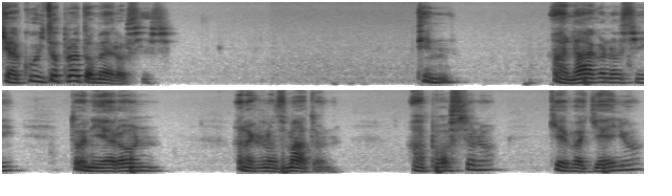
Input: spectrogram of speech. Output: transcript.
και ακούει το πρώτο μέρος της, την ανάγνωση των ιερών αναγνωσμάτων, Απόστολο και Ευαγγέλιο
